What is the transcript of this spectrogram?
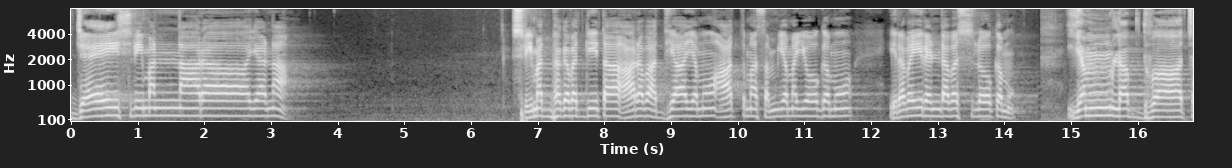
జై శ్రీమన్నారాయణ. శ్రీమద్భగవద్గీత ఆరవ అధ్యాయము ఆత్మ సంయమయోగము ఇరవై రెండవ శ్లోకము. యం లబ్ధ్వా చ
